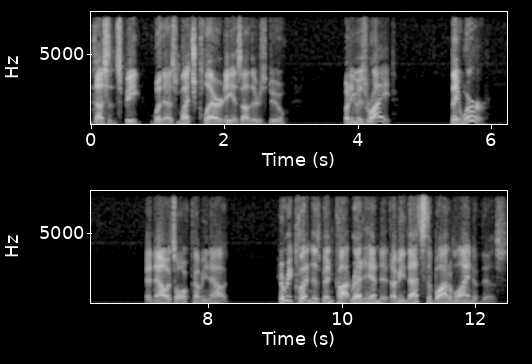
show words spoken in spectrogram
doesn't speak with as much clarity as others do. But he was right. They were. And now it's all coming out. Hillary Clinton has been caught red-handed. I mean, that's the bottom line of this.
